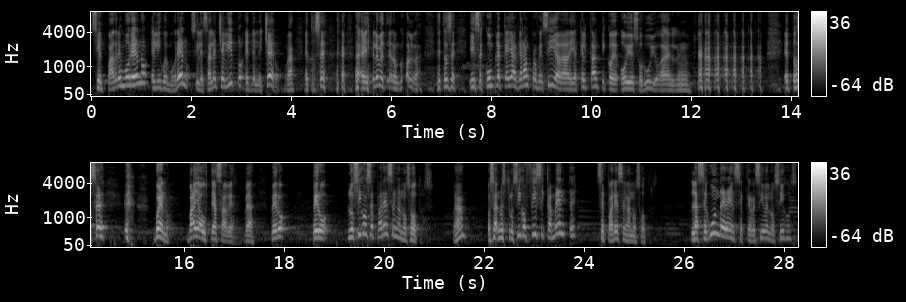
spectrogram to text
Si el padre es moreno, el hijo es moreno. Si le sale chelito, es del lechero. Entonces, ahí le metieron gol. Entonces, y se cumple aquella gran profecía y aquel cántico de hoy es orgullo. Entonces, bueno, vaya usted a saber. Pero, pero los hijos se parecen a nosotros. O sea, nuestros hijos físicamente se parecen a nosotros. La segunda herencia que reciben los hijos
